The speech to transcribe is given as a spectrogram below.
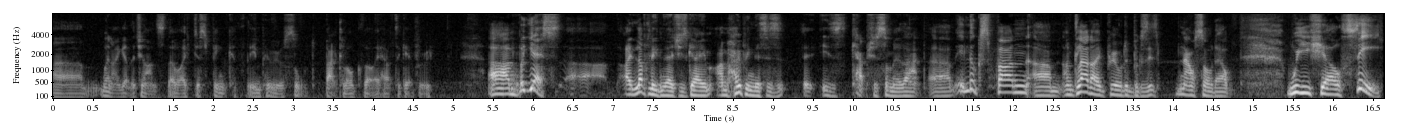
um, when I get the chance, though I just think of the Imperial Assault backlog that I have to get through. Um, but yes, uh, I love Leading Edge's game. I'm hoping this is is captures some of that. Um, it looks fun. Um, I'm glad I pre-ordered because it's now sold out. We shall see.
